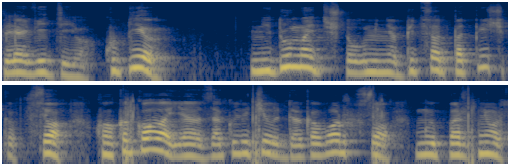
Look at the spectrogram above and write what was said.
для видео. Купил. Не думайте, что у меня 500 подписчиков. Все, Кока-Кола, я заключил договор, все, мы партнер,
